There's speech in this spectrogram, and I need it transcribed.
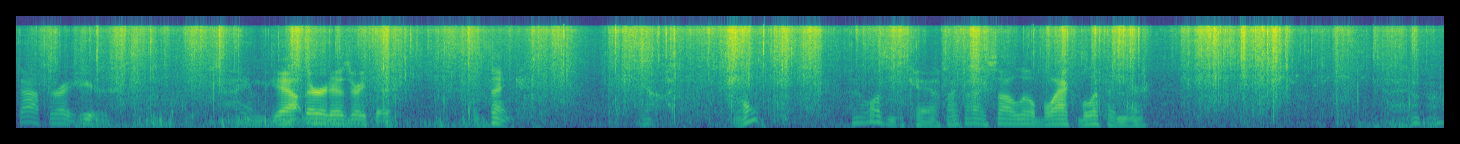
Stopped right here. Am, yeah, there it is right there. I think. Yeah. Nope. That wasn't a calf. I thought I saw a little black blip in there. I don't know.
